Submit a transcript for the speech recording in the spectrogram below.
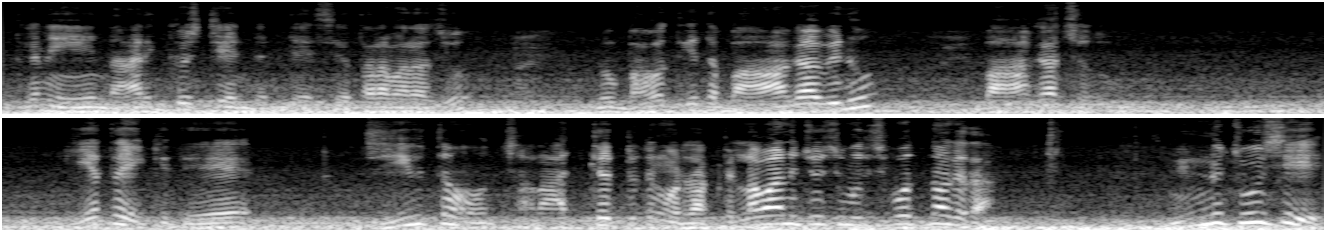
అందుకని నా రిక్వెస్ట్ ఏంటంటే సీతారామరాజు నువ్వు భగవద్గీత బాగా విను బాగా చదువు. గీత ఎక్కితే జీవితం చాలా అత్యద్భుతంగా ఉంటుంది. ఆ పిల్లవాడిని చూసి మురిసిపోతున్నావు కదా. నిన్ను చూసి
